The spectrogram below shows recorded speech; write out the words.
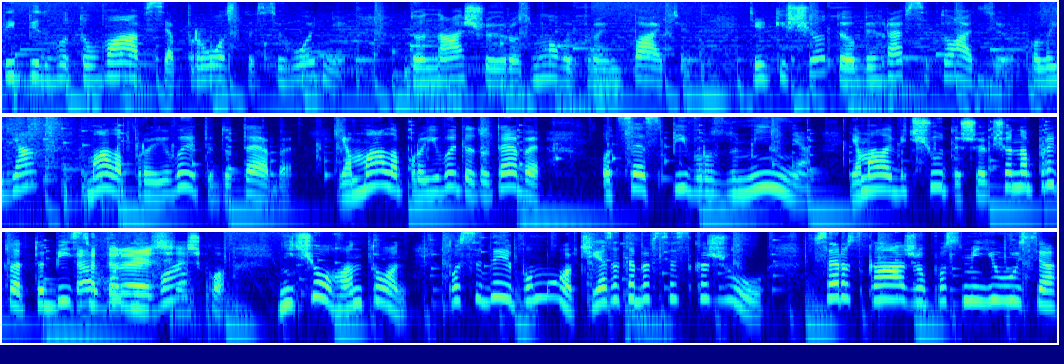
Ти підготувався просто сьогодні до нашої розмови про емпатію. Тільки що ти обіграв ситуацію, коли я мала проявити до тебе Я мала проявити до тебе оце співрозуміння. Я мала відчути, що якщо, наприклад, тобі Та, сьогодні важко, нічого, Антон, посиди, помовч, я за тебе все скажу, все розкажу, посміюся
